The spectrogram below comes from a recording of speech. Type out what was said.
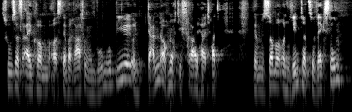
Zusatzeinkommen aus der Beratung im Wohnmobil und dann auch noch die Freiheit hat, im Sommer und Winter zu wechseln.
